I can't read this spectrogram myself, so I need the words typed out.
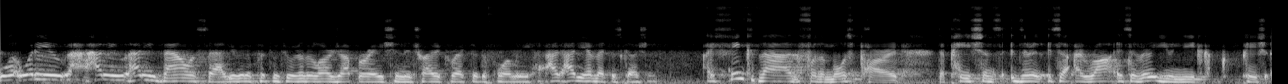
What, what, do you, how do you, how do you balance that? You're going to put them through another large operation and try to correct their deformity. How, how do you have that discussion? I think that for the most part, the patients, it's a, it's a very unique patient,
